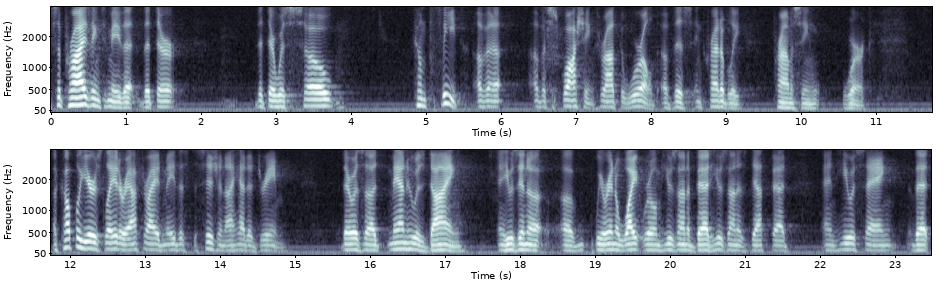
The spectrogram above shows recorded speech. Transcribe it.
surprising to me that, that, there, that there was so complete of a, of a squashing throughout the world of this incredibly promising work a couple years later, after I had made this decision, I had a dream. There was a man who was dying, and he was in a, a, we were in a white room. He was on a bed. He was on his deathbed, and he was saying that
